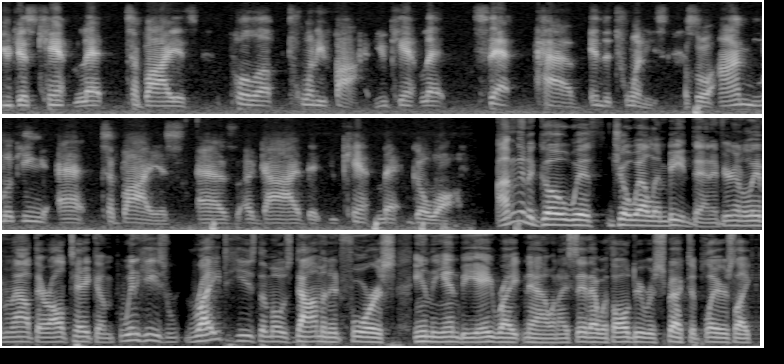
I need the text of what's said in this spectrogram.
You just can't let Tobias pull up 25. You can't let Seth have in the 20s. So I'm looking at Tobias as a guy that you can't let go off. I'm going to go with Joel Embiid then. If you're going to leave him out there, I'll take him. When he's right, he's the most dominant force in the NBA right now. And I say that with all due respect to players like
